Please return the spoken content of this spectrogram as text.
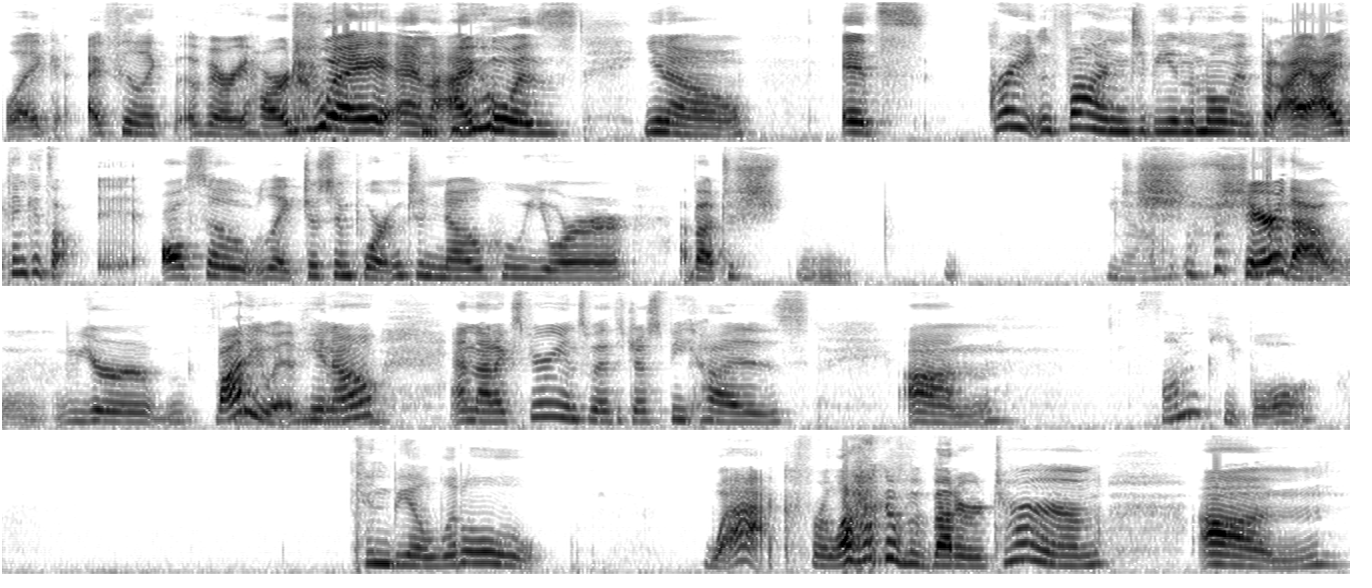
like, I feel like a very hard way, and I was, you know, it's great and fun to be in the moment, but I, I think it's also, like, just important to know who you're about to sh- you know share that your body with, you Yeah. know, and that experience with just because um some people can be a little whack for lack of a better term um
